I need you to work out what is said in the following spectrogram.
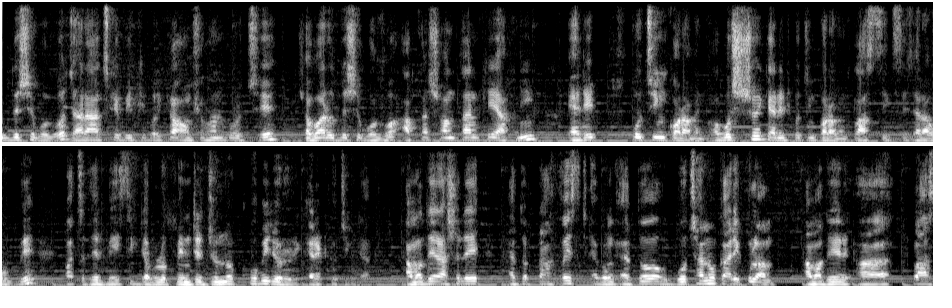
উদ্দেশ্যে বলব, যারা আজকে বৃত্তি পরীক্ষা অংশগ্রহণ করছে, সবার উদ্দেশ্যে বলব, আপনার সন্তানকে আপনি ক্যারেট কোচিং করাবেন। অবশ্যই ক্যারেট কোচিং করাবেন। ক্লাস সিক্সে যারা উঠবে, বাচ্চাদের বেসিক ডেভেলপমেন্টের জন্য খুবই জরুরি ক্যারেট কোচিংটা। আমাদের আসলে এত টাফেস্ট এবং এত গোছানো কারিকুলাম আমাদের ক্লাস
